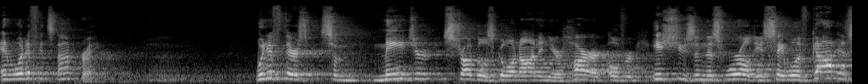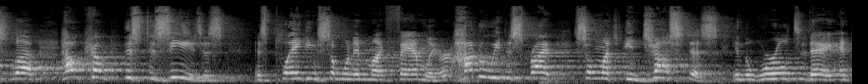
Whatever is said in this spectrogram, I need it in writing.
and what if it's not great? What if there's some major struggles going on in your heart over issues in this world? You say, well, if God is love, how come this disease is is plaguing someone in my family? Or how do we describe so much injustice in the world today and,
